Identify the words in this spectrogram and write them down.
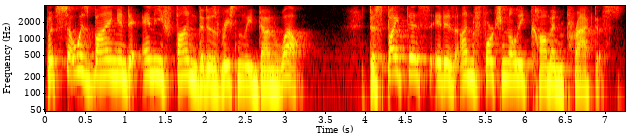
but so is buying into any fund that has recently done well. Despite this, it is unfortunately common practice.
